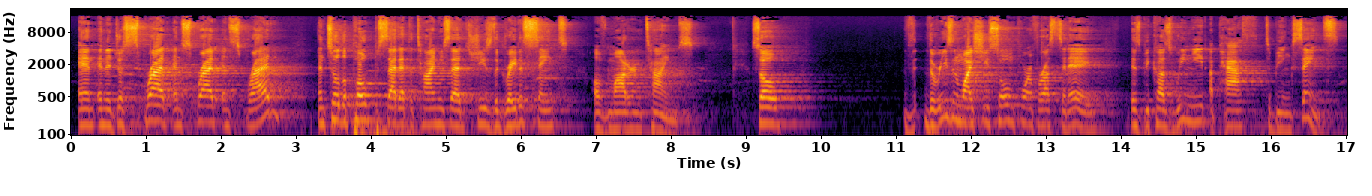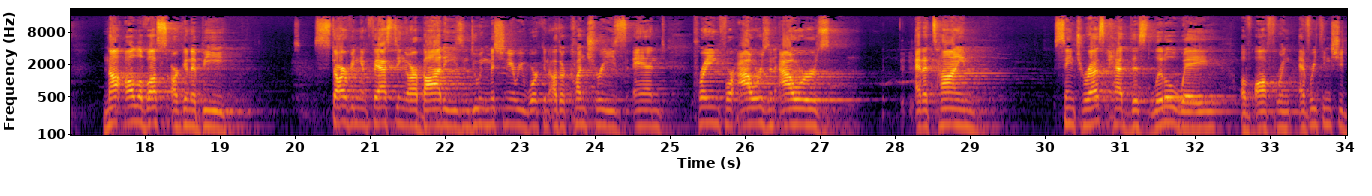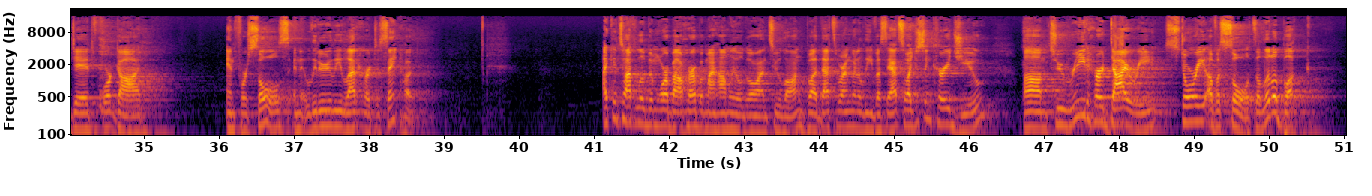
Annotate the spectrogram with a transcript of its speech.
And, and it just spread and spread and spread until the Pope said at the time, he said, She's the greatest saint of modern times. So, the reason why she's so important for us today is because we need a path to being saints. Not all of us are going to be starving and fasting our bodies and doing missionary work in other countries and praying for hours and hours at a time. St. Therese had this little way of offering everything she did for God and for souls, and it literally led her to sainthood. I can talk a little bit more about her, but my homily will go on too long. But that's where I'm going to leave us at. So I just encourage you um, to read her diary, Story of a Soul. It's a little book,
